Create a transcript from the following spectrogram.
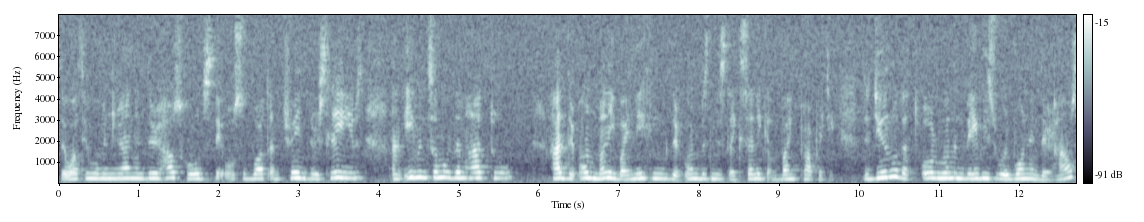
The wealthy women ran their households, they also bought and trained their slaves, and even some of them had to had their own money by making their own business like selling and buying property. Did you know that all women babies were born in their house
